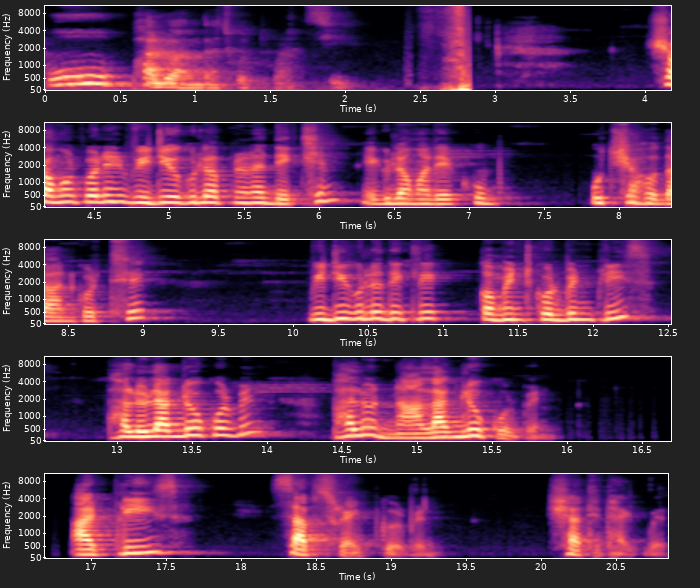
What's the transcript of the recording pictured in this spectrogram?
খুব ভালো আন্দাজ করতে পারছি। সমর্পণের ভিডিওগুলো আপনারা দেখছেন, এগুলো আমাদের খুব উৎসাহ দান করছে। ভিডিওগুলো দেখলে কমেন্ট করবেন প্লিজ ভালো লাগলেও করবেন, ভালো না লাগলেও করবেন। আর প্লিজ সাবস্ক্রাইব করবেন সাথে থাকবেন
